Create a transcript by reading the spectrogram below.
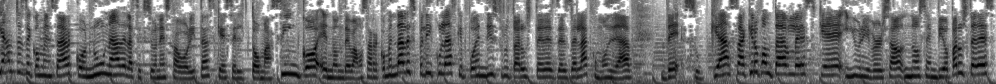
y antes de comenzar con una de las secciones favoritas que es el Toma 5 en donde vamos a recomendarles películas que pueden disfrutar ustedes desde la comodidad de su casa. Quiero contarles que Universal nos envió para ustedes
